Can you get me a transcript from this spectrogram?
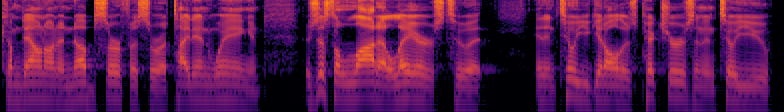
come down on a nub surface or a tight end wing, and there's just a lot of layers to it. And until you get all those pictures and until you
